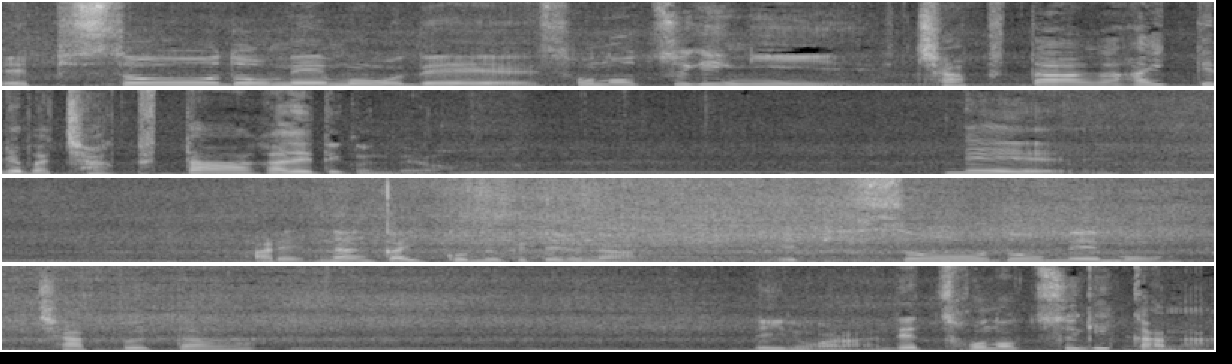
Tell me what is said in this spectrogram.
エピソードメモでその次にチャプターが入ってればチャプターが出てくんだよ。であれ？なんか1個抜けてるな。エピソードメモ？チャプター？でいいのかな？でその次かな。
